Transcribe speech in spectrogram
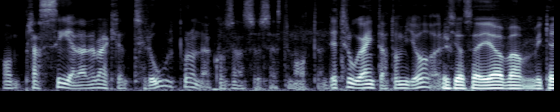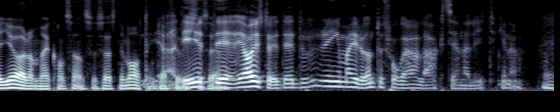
om placerare verkligen tror på de där konsensusestimaten. Det tror jag inte att de Vi gör. ska säga vem, vilka gör de här konsensusestimaten Ja, det vi är ju, det, ja, just det, det. Då ringer man ju runt och frågar alla aktieanalytikerna. Mm.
